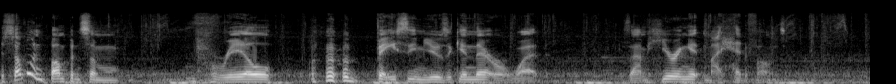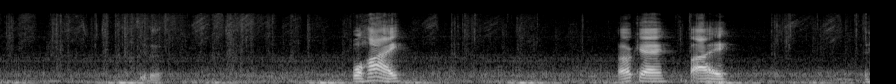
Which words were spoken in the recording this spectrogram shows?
Is someone bumping some real bassy music in there or what? Because I'm hearing it in my headphones. Well, hi. Okay, bye.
